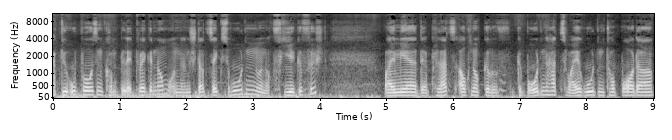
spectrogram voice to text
habe die U-Posen komplett weggenommen und dann statt sechs Ruten nur noch vier gefischt, weil mir der Platz auch noch ge geboten hat, zwei Ruten Topwater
